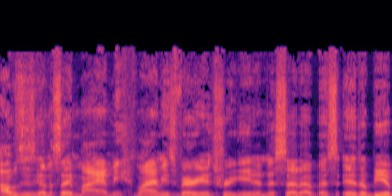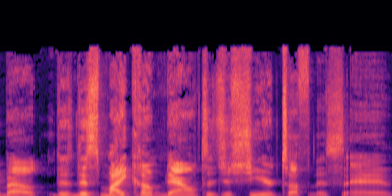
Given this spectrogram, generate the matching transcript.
I was just gonna say Miami. Miami's very intriguing in this setup. It's, it'll be about this. This might come down to just sheer toughness and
